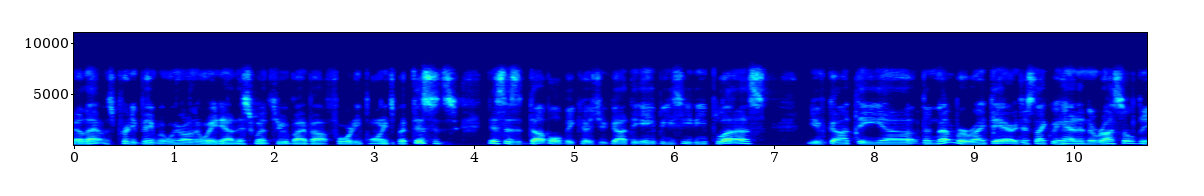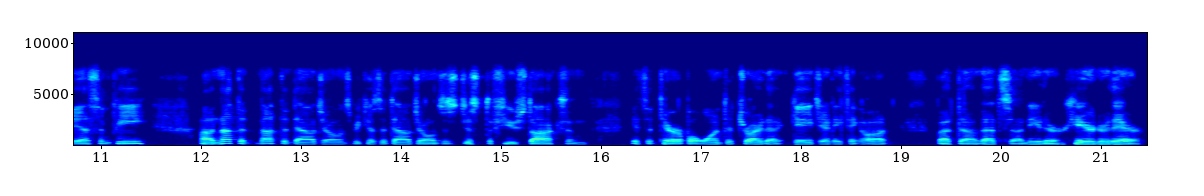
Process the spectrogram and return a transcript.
well, that was pretty big, but we were on the way down. This went through by about 40 points. But this is this is a double because you've got the ABCD plus, you've got the uh, the number right there, just like we had in the Russell, the S&P. Uh, not the not the Dow Jones because the Dow Jones is just a few stocks and it's a terrible one to try to gauge anything on. But uh, that's uh, neither here nor there.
